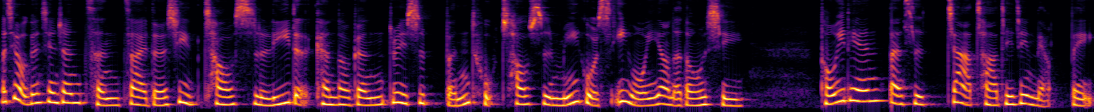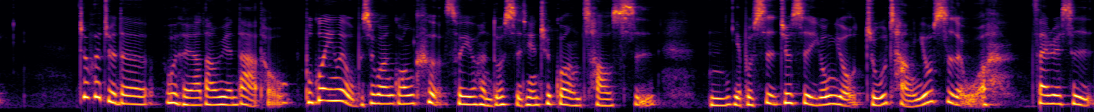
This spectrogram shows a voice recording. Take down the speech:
而且我跟先生曾在德系超市 Leader 看到跟瑞士本土超市米果是一模一样的东西，同一天，但是价差接近两倍，就会觉得为何要当冤大头？不过因为我不是观光客，所以有很多时间去逛超市。嗯，也不是，就是拥有主场优势的我。在瑞士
